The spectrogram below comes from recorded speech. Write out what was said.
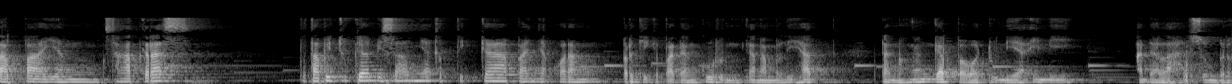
tapa yang sangat keras, tetapi juga misalnya ketika banyak orang pergi ke padang gurun karena melihat dan menganggap bahwa dunia ini adalah sumber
